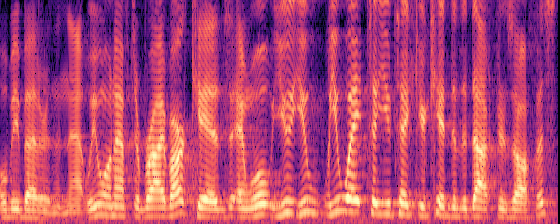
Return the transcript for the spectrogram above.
we'll be better than that. We won't have to bribe our kids, and we'll, you, you, you wait till you take your kid to the doctor's office,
